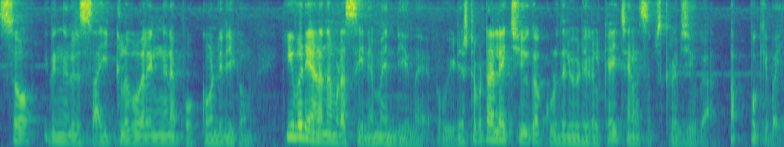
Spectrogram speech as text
സോ ഇതിങ്ങനെ ഒരു സൈക്കിൾ പോലെ ഇങ്ങനെ പൊക്കോണ്ടിരിക്കും ഇവിടെയാണ് നമ്മുടെ സിനിമ എന്റെ ചെയ്യുന്നത് വീഡിയോ ഇഷ്ടപ്പെട്ടാൽ ലൈക്ക് ചെയ്യുക കൂടുതൽ വീഡിയോകൾക്കായി ചാനൽ സബ്സ്ക്രൈബ് ചെയ്യുക. അപ്പോൾ ബൈ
